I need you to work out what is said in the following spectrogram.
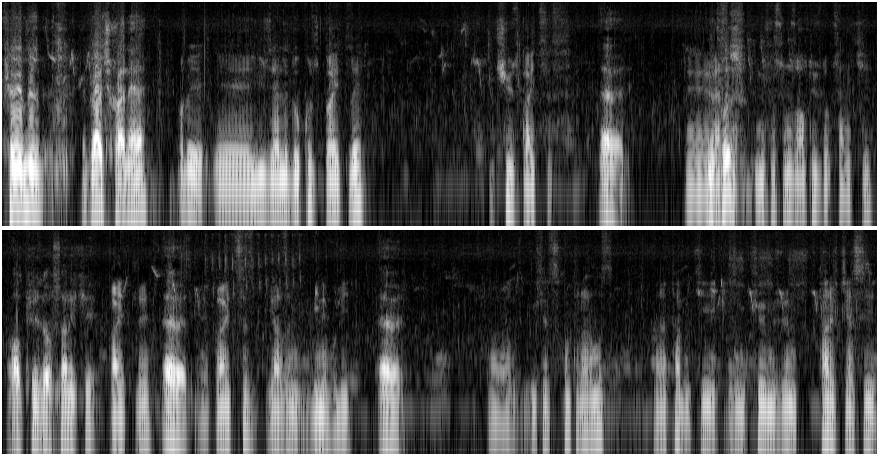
köyümüz kaç hane? Abi e, 159 kayıtlı 200 kayıtsız. Evet. E, Nüfus? resmen nüfusumuz 692 692. kayıtlı. Evet. E, kayıtsız yazın bini buli. Evet. Ha, işte sıkıntılarımız yani tabii ki bizim köyümüzün tarihçesi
